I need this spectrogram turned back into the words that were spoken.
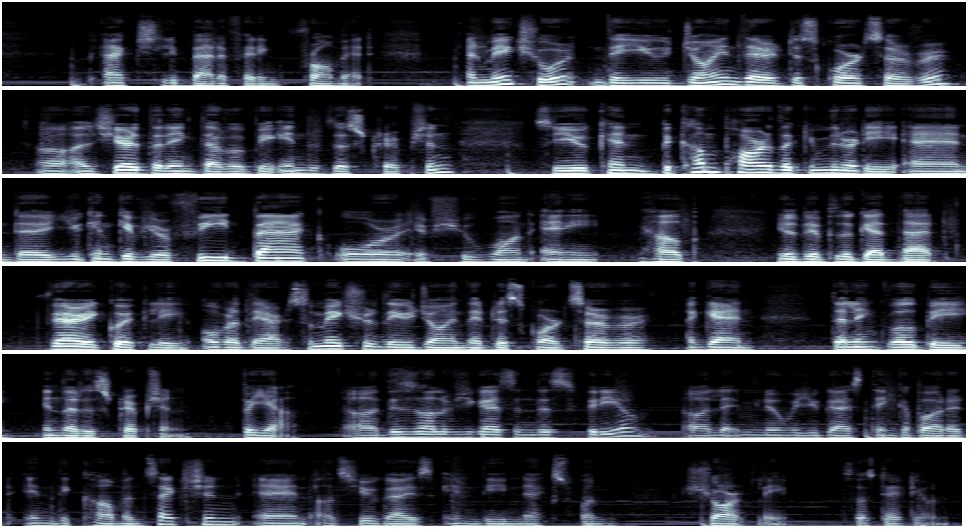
actually benefiting from it. And make sure that you join their Discord server. Uh, I'll share the link that will be in the description so you can become part of the community and uh, you can give your feedback or if you want any help, you'll be able to get that very quickly over there. So make sure that you join their Discord server. Again, the link will be in the description. But yeah, uh, this is all of you guys in this video. Uh, let me know what you guys think about it in the comment section and I'll see you guys in the next one shortly. So stay tuned.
